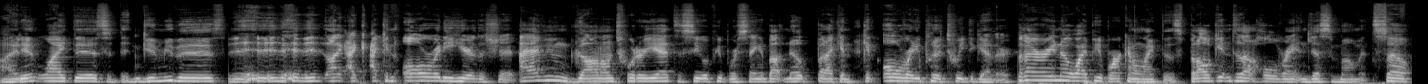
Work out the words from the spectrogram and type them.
I didn't like this. It didn't give me this. like I, I can already hear the shit. I haven't even gone on Twitter yet to see what people are saying about Nope, but I can can already put a tweet together. But I already know why people aren't gonna like this. But I'll get into that whole rant in just a moment. So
